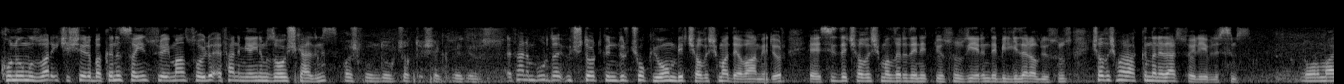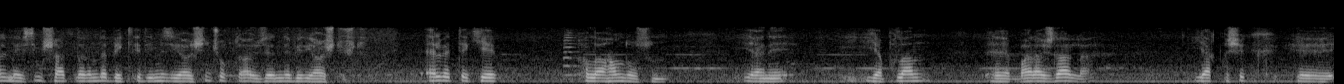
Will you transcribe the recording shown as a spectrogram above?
konuğumuz var. İçişleri Bakanı Sayın Süleyman Soylu. Efendim yayınımıza hoş geldiniz. Hoş bulduk. Çok teşekkür ediyoruz. Efendim burada 3-4 gündür çok yoğun bir çalışma devam ediyor. Ee, siz de çalışmaları denetliyorsunuz, yerinde bilgiler alıyorsunuz. Çalışmalar hakkında neler söyleyebilirsiniz? Normal mevsim şartlarında beklediğimiz yağışın çok daha üzerinde bir yağış düştü. Elbette ki Allah'a hamdolsun yani yapılan e, barajlarla yaklaşık e,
